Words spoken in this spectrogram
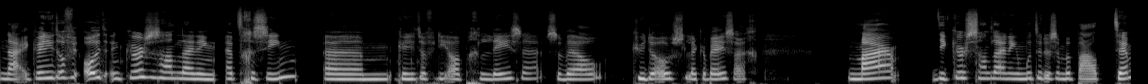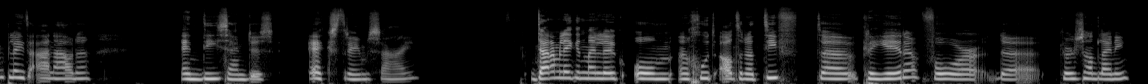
nou, ik weet niet of je ooit een cursushandleiding hebt gezien. Um, ik weet niet of je die al hebt gelezen. Zowel kudo's, lekker bezig. Maar die cursushandleidingen moeten dus een bepaald template aanhouden. En die zijn dus extreem saai. Daarom leek het mij leuk om een goed alternatief te creëren voor de cursushandleiding.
